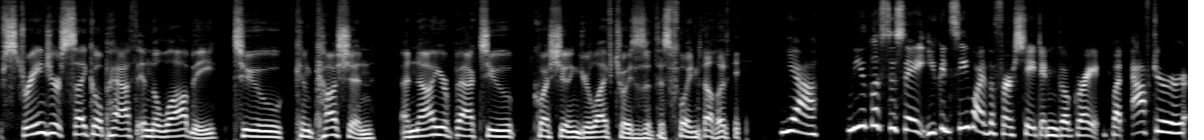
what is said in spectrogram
stranger psychopath in the lobby to concussion, and now you're back to questioning your life choices at this point, Melody. Yeah. Needless to say, you can see why the first date didn't go great. But after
